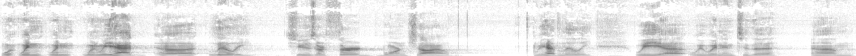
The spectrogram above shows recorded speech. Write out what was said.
When, when, when, we had uh, Lily, she was our third born child, we had Lily. We, uh, we went into the um,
